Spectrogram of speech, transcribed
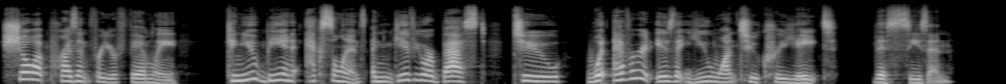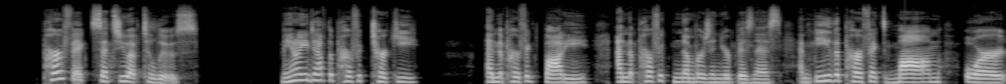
show up present for your family? Can you be in excellence and give your best to whatever it is that you want to create this season? Perfect sets you up to lose. You don't need to have the perfect turkey and the perfect body and the perfect numbers in your business and be the perfect mom or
